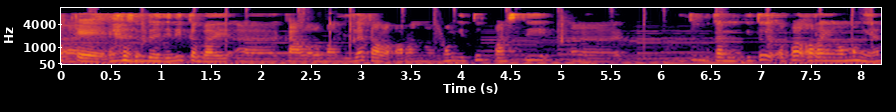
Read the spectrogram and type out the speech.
oke. Sudah jadi kebay eh, kalau Madura kalau orang ngomong itu pasti eh, itu bukan itu apa orang yang ngomong ya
